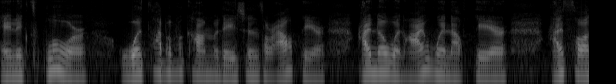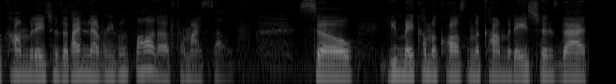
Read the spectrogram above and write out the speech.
and explore what type of accommodations are out there. I know when I went out there, I saw accommodations that I never even thought of for myself. So you may come across some accommodations that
